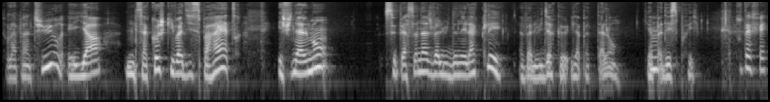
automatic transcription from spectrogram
sur la peinture. Et il y a une sacoche qui va disparaître. Et finalement, ce personnage va lui donner la clé. Elle va lui dire qu'il n'a pas de talent, qu'il n'a pas d'esprit. Tout à fait.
